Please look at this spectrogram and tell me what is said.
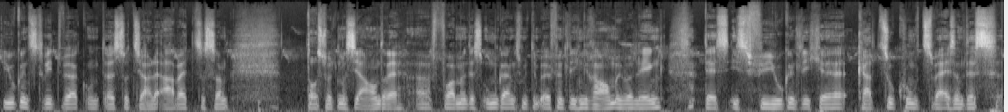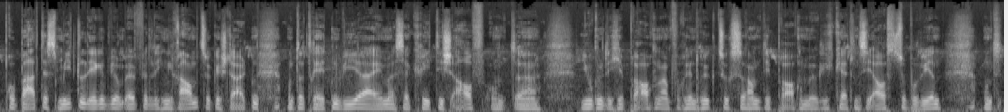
Jugendstreetwerk und als soziale Arbeit zu sagen, da sollte man sich andere äh, Formen des Umgangs mit dem öffentlichen Raum überlegen. Das ist für Jugendliche kein zukunftsweisendes, probates Mittel, irgendwie um öffentlichen Raum zu gestalten. Und da treten wir auch immer sehr kritisch auf. Und äh, Jugendliche brauchen einfach ihren Rückzugsraum, die brauchen Möglichkeiten, sie auszuprobieren. Und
